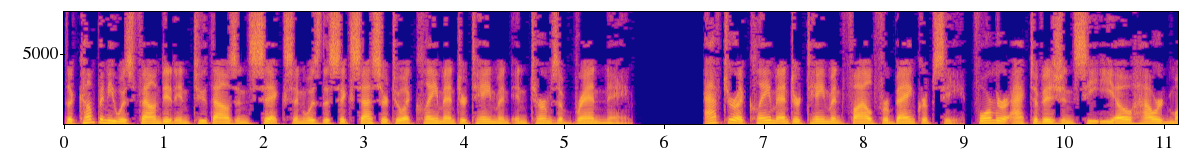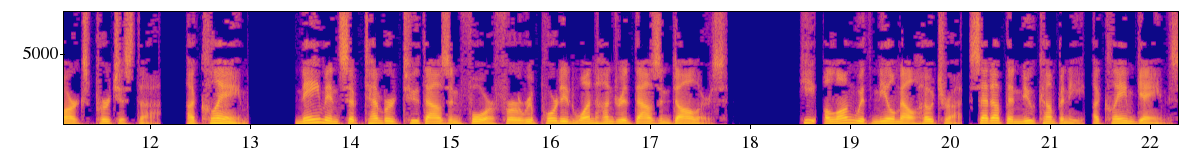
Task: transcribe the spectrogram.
The company was founded in 2006 and was the successor to Acclaim Entertainment in terms of brand name. After Acclaim Entertainment filed for bankruptcy, former Activision CEO Howard Marks purchased the Acclaim name in September 2004 for a reported $100,000. He, along with Neil Malhotra, set up a new company, Acclaim Games,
